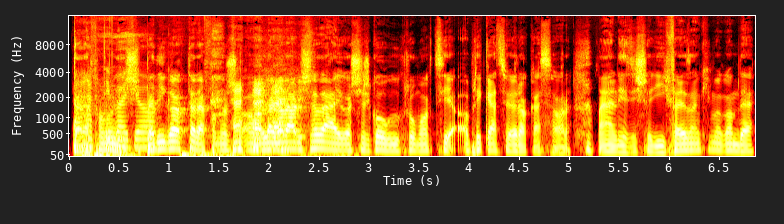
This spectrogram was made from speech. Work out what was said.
Telefonon is. vagyok. Pedig a telefonos, a legalábbis az iOS és Google Chrome akci- applikációja rakaszar. Már elnézést, hogy így fejezem ki magam, de,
